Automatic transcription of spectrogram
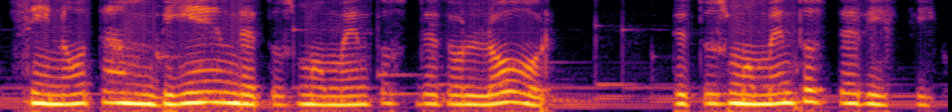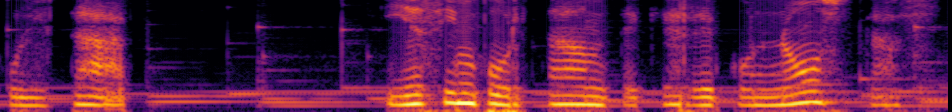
sino también de tus momentos de dolor, de tus momentos de dificultad. Y es importante que reconozcas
